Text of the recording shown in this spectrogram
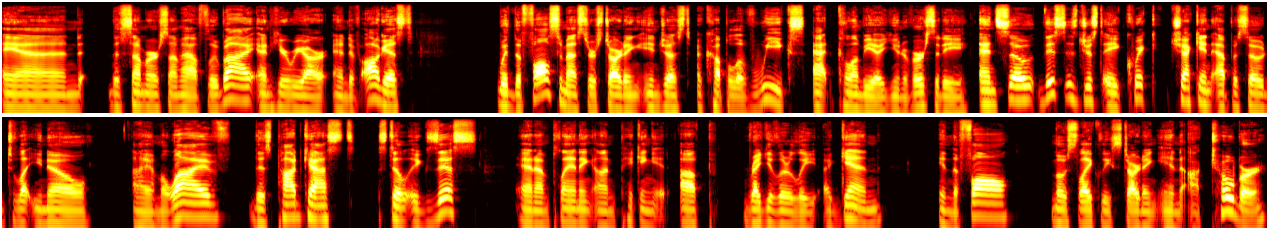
And the summer somehow flew by. And here we are, end of August with the fall semester starting in just a couple of weeks at Columbia University. And so this is just a quick check in episode to let you know I am alive. This podcast still exists, and I'm planning on picking it up regularly again in the fall, most likely starting in October.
